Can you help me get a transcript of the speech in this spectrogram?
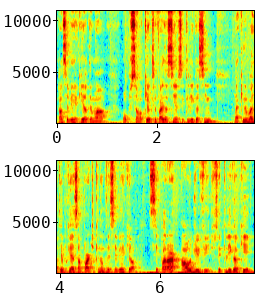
Tá? Você vem aqui, ó, tem uma, uma opção aqui, ó, que você faz assim, ó, você clica assim. Aqui não vai ter porque essa parte aqui não tem. Você vem aqui, ó, separar áudio e vídeo. Você clica aqui,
